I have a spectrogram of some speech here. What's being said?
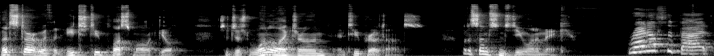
Let's start with an H2 plus molecule, so just one electron and two protons. What assumptions do you want to make? Right off the bat,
